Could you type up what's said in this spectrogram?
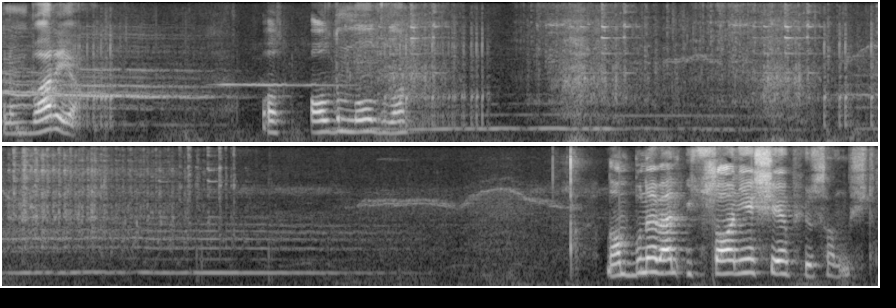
Senin var ya. Al, aldım ne oldu lan? Lan bu ne ben 3 saniye şey yapıyor sanmıştım.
